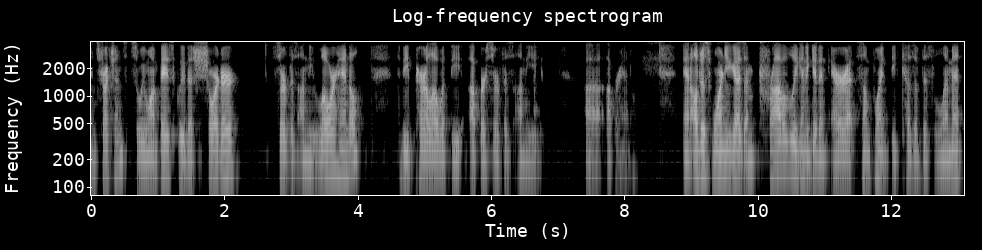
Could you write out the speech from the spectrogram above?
instructions. So we want basically the shorter surface on the lower handle to be parallel with the upper surface on the uh, upper handle. And I'll just warn you guys, I'm probably going to get an error at some point because of this limit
